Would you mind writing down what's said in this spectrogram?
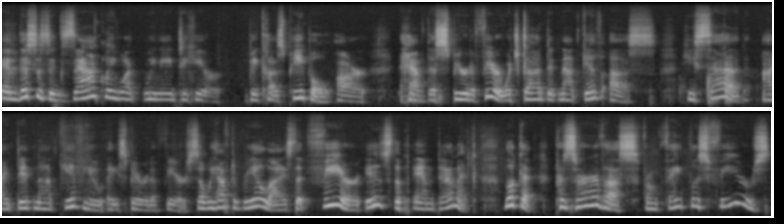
And this is exactly what we need to hear because people are have this spirit of fear which God did not give us. He said, I did not give you a spirit of fear. So we have to realize that fear is the pandemic. Look at, preserve us from faithless fears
